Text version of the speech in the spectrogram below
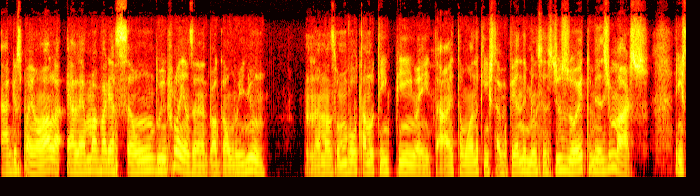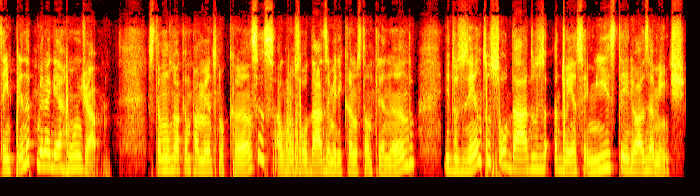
A gripe espanhola ela é uma variação do influenza, né, do H1N1. Né, mas vamos voltar no tempinho aí, tá? Então o ano que a gente está vivendo é 1918, mês de março. A gente está em plena Primeira Guerra Mundial. Estamos no acampamento no Kansas, alguns soldados americanos estão treinando e 200 soldados adoecem misteriosamente.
